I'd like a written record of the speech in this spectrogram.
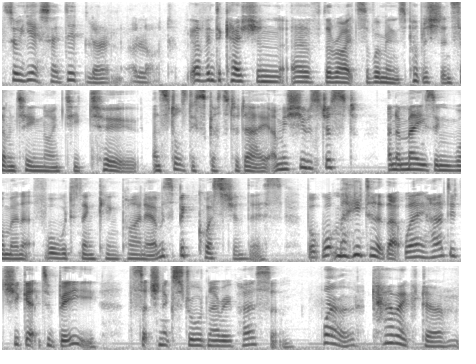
So yes i did learn a lot. A vindication of the rights of women it's published in 1792 and still discussed today. I mean she was just an amazing woman, a forward thinking pioneer. I mean, it's a big question, this, but what made her that way? How did she get to be such an extraordinary person? Well, character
